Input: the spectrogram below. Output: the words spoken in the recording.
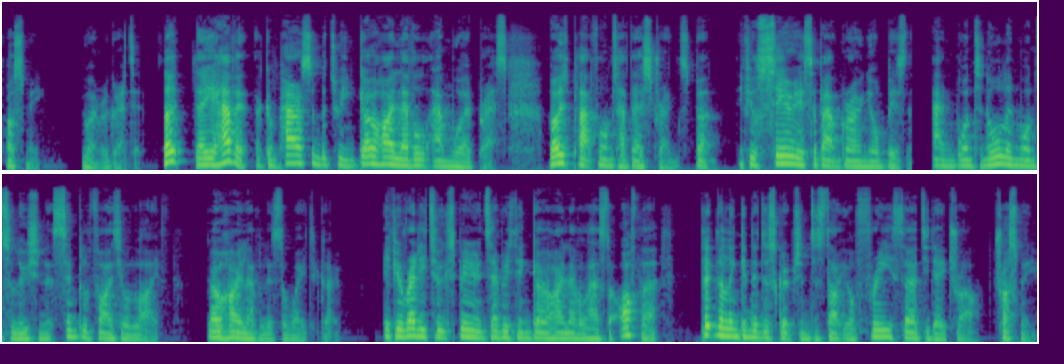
Trust me, you won't regret it. So there you have it, a comparison between Go High Level and WordPress. Both platforms have their strengths, but if you're serious about growing your business and want an all-in-one solution that simplifies your life, Go High Level is the way to go. If you're ready to experience everything Go High Level has to offer, click the link in the description to start your free 30-day trial. Trust me,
